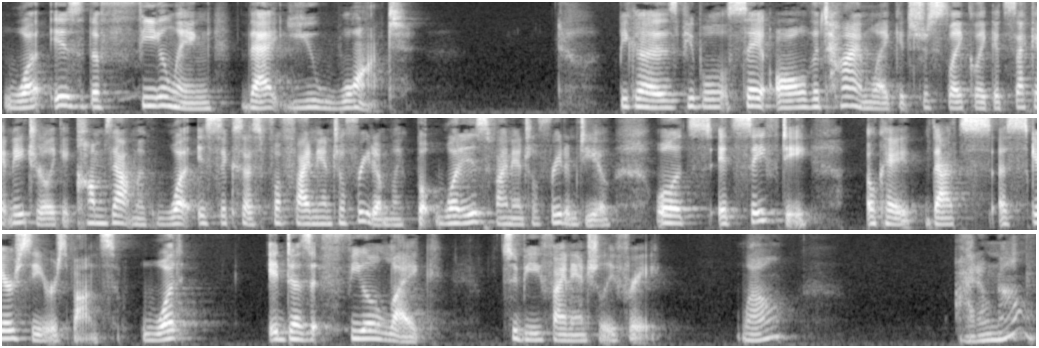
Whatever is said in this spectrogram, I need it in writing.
What is the feeling that you want? Because people say all the time, like it's just like like it's second nature, like it comes out. I'm like, what is success for financial freedom? Like, but what is financial freedom to you? Well, it's it's safety. Okay, that's a scarcity response. What it does it feel like to be financially free? Well, I don't know.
